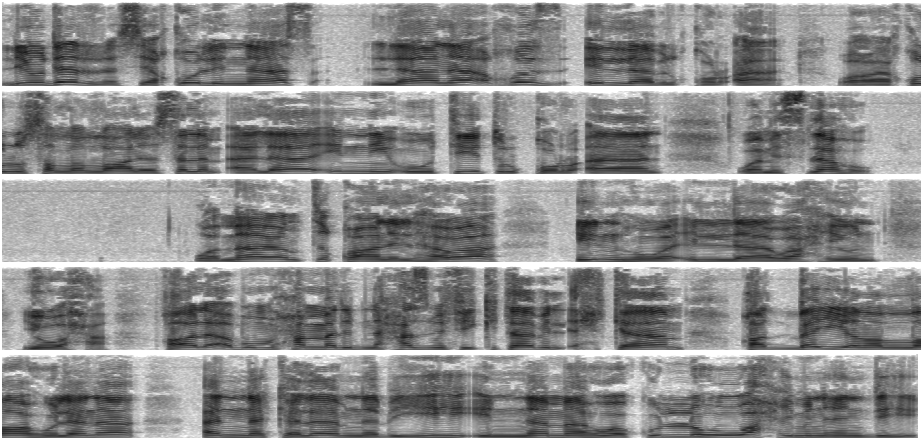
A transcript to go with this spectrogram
ليدرس يقول للناس لا نأخذ إلا بالقرآن ويقول صلى الله عليه وسلم ألا إني أوتيت القرآن ومثله وما ينطق عن الهوى إن هو إلا وحي يوحى. قال أبو محمد بن حزم في كتاب الإحكام قد بين الله لنا أن كلام نبيه إنما هو كله وحي من عنده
